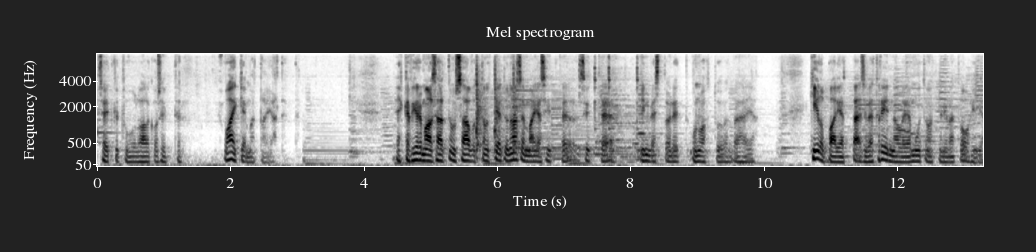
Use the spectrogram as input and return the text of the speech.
70-luvulla alkoi sitten vaikeimmat ajat. Ehkä firma on saavuttanut tietyn aseman ja sitten, sitten investoinnit unohtuivat vähän ja kilpailijat pääsivät rinnalle ja muutamat menivät ohi. Ja,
